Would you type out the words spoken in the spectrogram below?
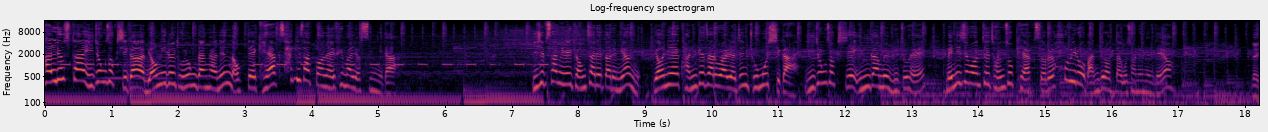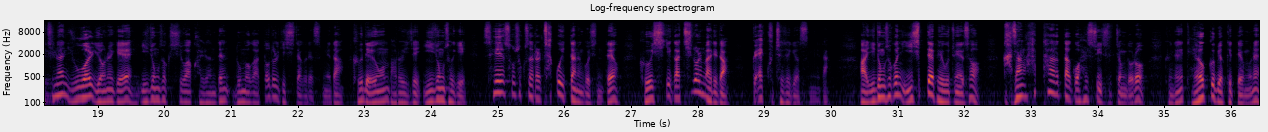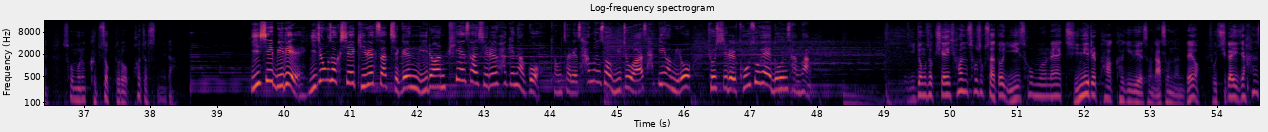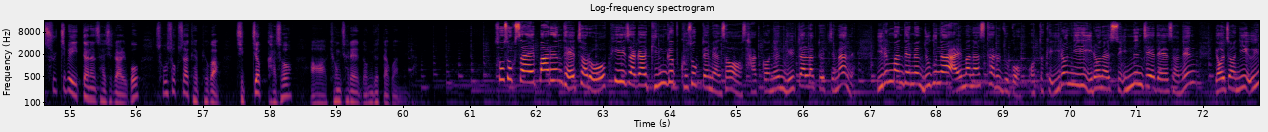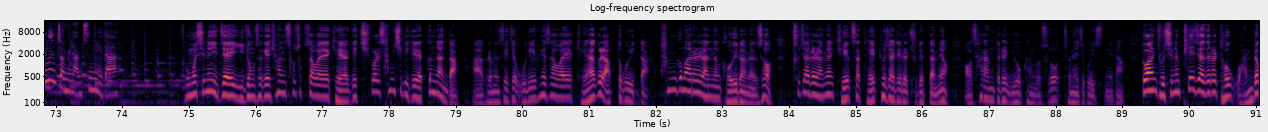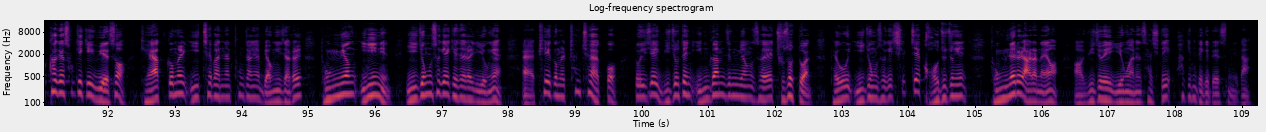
한류 스타 이종석 씨가 명의를 도용당하는 억대 계약 사기 사건에 휘말렸습니다. 23일 경찰에 따르면 연예 관계자로 알려진 조모 씨가 이종석 씨의 인감을 위조해 매니지먼트 전속 계약서를 허위로 만들었다고 전했는데요. 네, 지난 6월 연예계에 이종석 씨와 관련된 루머가 떠돌기 시작을 했습니다. 그 내용은 바로 이제 이종석이 새 소속사를 찾고 있다는 것인데요. 그 시기가 7월 말이라 꽤 구체적이었습니다. 아, 이종석은 20대 배우 중에서 가장 핫하다고 할 수 있을 정도로 굉장히 대역급이었기 때문에 소문은 급속도로 퍼졌습니다. 21일 이종석 씨의 기획사 측은 이러한 피해 사실을 확인하고 경찰에 사문서 위조와 사기 혐의로 조 씨를 고소해 놓은 상황. 이종석 씨의 현 소속사도 이 소문의 진위를 파악하기 위해서 나섰는데요. 조 씨가 이제 한 술집에 있다는 사실을 알고 소속사 대표가 직접 가서 아, 경찰에 넘겼다고 합니다. 소속사의 빠른 대처로 피의자가 긴급 구속되면서 사건은 일단락됐지만 이름만 대면 누구나 알만한 스타를 두고 어떻게 이런 일이 일어날 수 있는지에 대해서는 여전히 의문점이 남습니다. 조모 씨는 이제 이종석의 현 소속사와의 계약이 7월 31일에 끝난다. 아, 그러면서 이제 우리 회사와의 계약을 앞두고 있다. 황금알을 낳는 거위라면서 투자를 하면 기획사 대표 자리를 주겠다며 어, 사람들을 유혹한 것으로 전해지고 있습니다. 또한 조 씨는 피해자들을 더욱 완벽하게 속이기 위해서 계약금을 이체받는 통장의 명의자를 동명이인인 이종석의 계좌를 이용해 에, 피해금을 편취하였고 또 이제 위조된 인감증명서의 주소 또한 배우 이종석이 실제 거주 중인 동네를 알아내어 어, 위조에 이용하는 사실이 확인되기도 했습니다.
